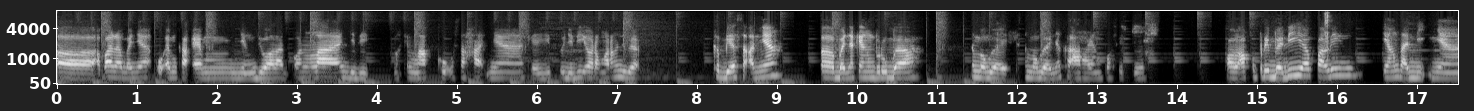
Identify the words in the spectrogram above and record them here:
uh, apa namanya UMKM yang jualan online jadi makin laku usahanya kayak gitu. Jadi orang-orang juga kebiasaannya uh, banyak yang berubah. Semoga semoganya ke arah yang positif. Kalau aku pribadi ya paling yang tadinya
